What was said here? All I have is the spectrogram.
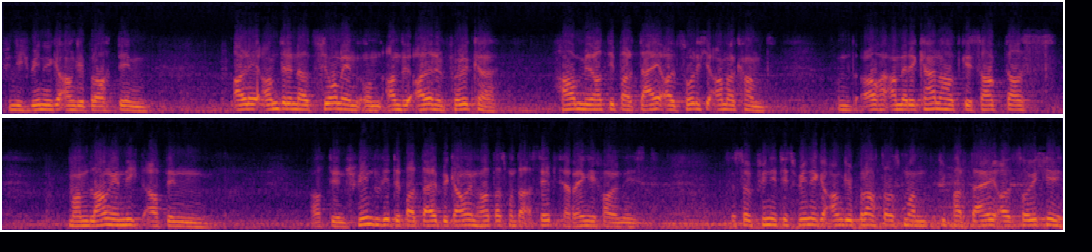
finde ich weniger angebracht, denn alle anderen Nationen und andere, alle Völker haben ja die Partei als solche anerkannt. Und auch ein Amerikaner hat gesagt, dass man lange nicht auf den, auf den Schwindel, die die Partei begangen hat, dass man da selbst hereingefallen ist. Deshalb finde ich es weniger angebracht, dass man die Partei als solche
